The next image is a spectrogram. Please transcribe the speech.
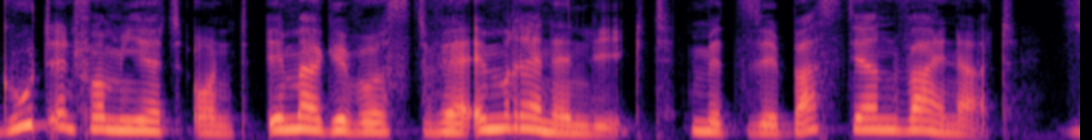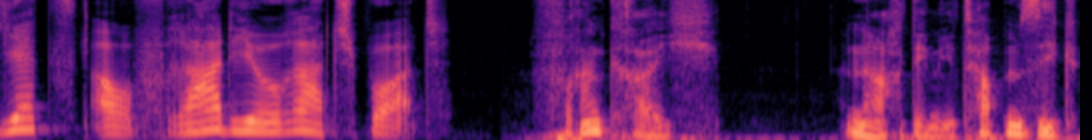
Gut informiert und immer gewusst, wer im Rennen liegt. Mit Sebastian Weinert. Jetzt auf Radio Radsport. Frankreich. Nach dem Etappensieg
